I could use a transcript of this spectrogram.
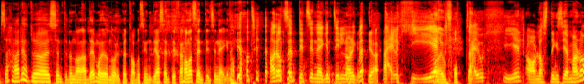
Se her, ja. Du har sendt inn en annen. Ja, det må jo Nordic Pet ta på sin De har sendt inn, for Han har sendt inn sin egen. Ja, har han sendt inn sin egen til Nordic Pet? Ja. Det er jo har jo helt fått Det er jo helt avlastningshjem her nå.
